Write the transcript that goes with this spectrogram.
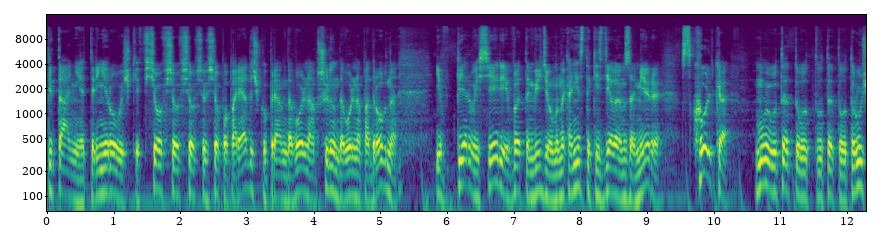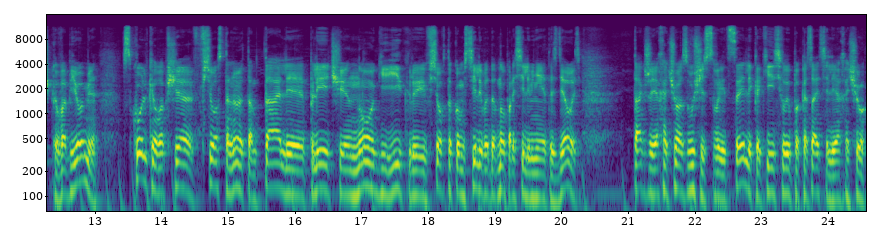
Питание, тренировочки, все-все-все-все-все по порядочку, прям довольно обширно, довольно подробно. И в первой серии в этом видео мы наконец-таки сделаем замеры, сколько мы вот это вот, вот эта вот ручка в объеме, сколько вообще все остальное, там талия, плечи, ноги, икры, все в таком стиле, вы давно просили меня это сделать. Также я хочу озвучить свои цели, какие силовые показатели я хочу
